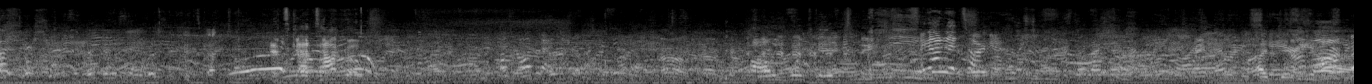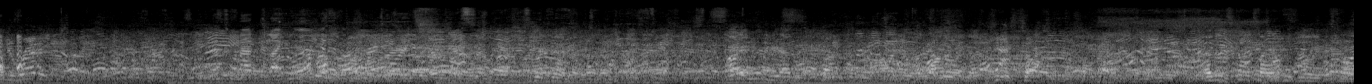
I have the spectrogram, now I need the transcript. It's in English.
got, it's got tacos. Hollywood gave it to me. I got it at Target. I dare you. Are you ready? That's when I'd be like, I heard you had this And it's still playing people.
